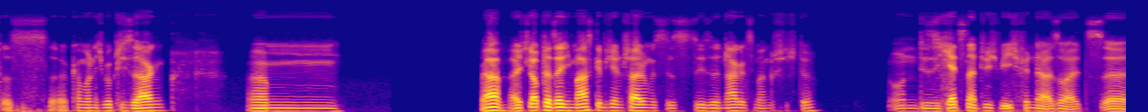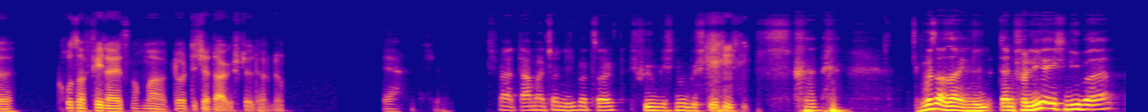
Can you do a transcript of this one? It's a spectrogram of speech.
das äh, kann man nicht wirklich sagen. Ähm, ja, ich glaube tatsächlich, maßgebliche Entscheidung ist, ist diese Nagelsmann-Geschichte. Und die sich jetzt natürlich, wie ich finde, also als äh, großer Fehler jetzt nochmal deutlicher dargestellt hat. Ja. Ja, ich, war damals schon nicht überzeugt. Ich fühle mich nur bestätigt. ich muss auch sagen, dann verliere ich lieber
